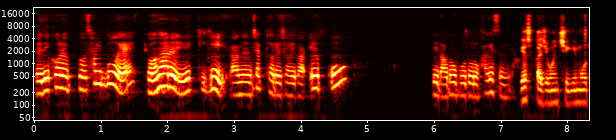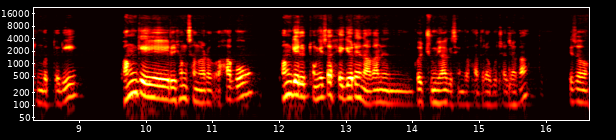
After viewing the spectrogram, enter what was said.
레디컬 헬프 3부의 변화를 일으키기라는 챕터를 저희가 읽고 같이 나눠보도록 하겠습니다. 여섯 가지 원칙 이 모든 것들이 관계를 형성하려고 하고 관계를 통해서 해결해 나가는 걸 중요하게 생각하더라고 저자가 그래서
